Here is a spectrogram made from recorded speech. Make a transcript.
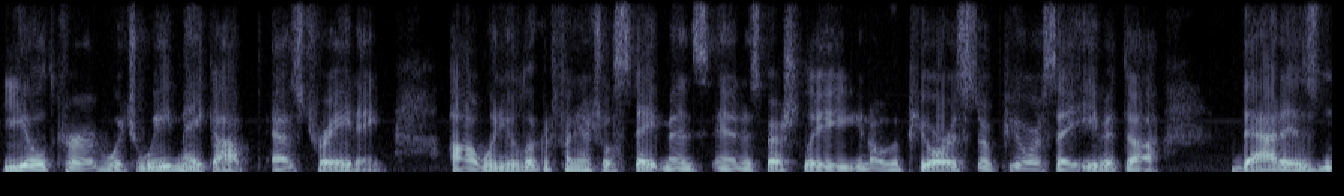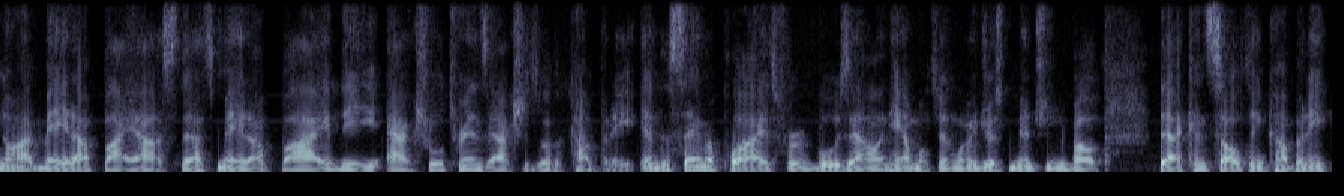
yield curve, which we make up as trading. Uh, when you look at financial statements, and especially, you know, the purest of pure, say EBITDA, that is not made up by us. That's made up by the actual transactions of the company. And the same applies for Booz Allen Hamilton. Let me just mention about that consulting company.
